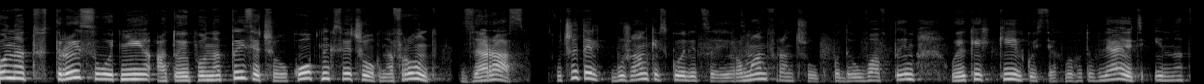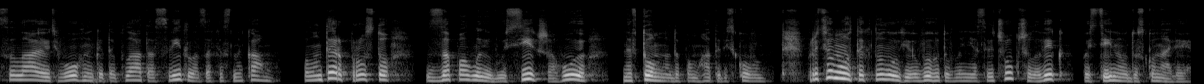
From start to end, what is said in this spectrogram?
Понад три сотні, а то й понад тисячу окопних свічок на фронт за раз. Учитель Бужанківського ліцею Роман Франчук подивував тим, у яких кількостях виготовляють і надсилають вогники тепла та світла захисникам. Волонтер просто запалив усіх жагою невтомно допомагати військовим. При цьому технологію виготовлення свічок чоловік постійно удосконалює.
